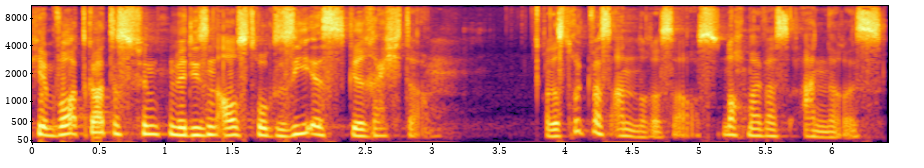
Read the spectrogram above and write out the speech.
hier im Wort Gottes finden wir diesen Ausdruck, sie ist gerechter. Und das drückt was anderes aus, nochmal was anderes.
